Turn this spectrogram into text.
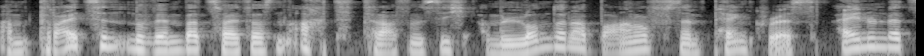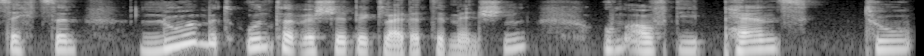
Am 13. November 2008 trafen sich am Londoner Bahnhof St. Pancras 116 nur mit Unterwäsche bekleidete Menschen, um auf die Pants to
